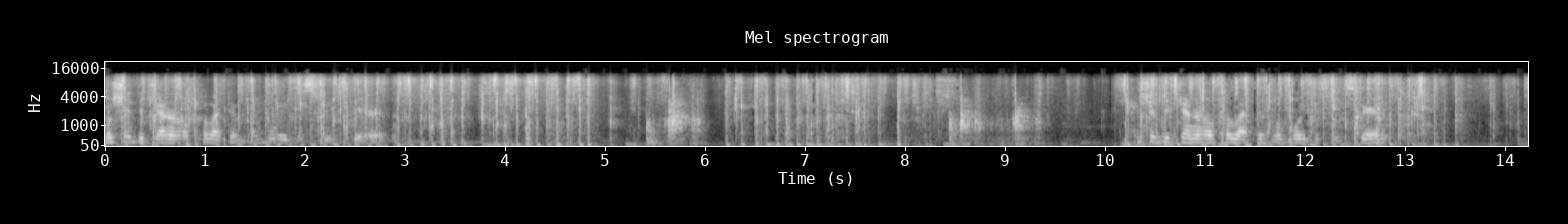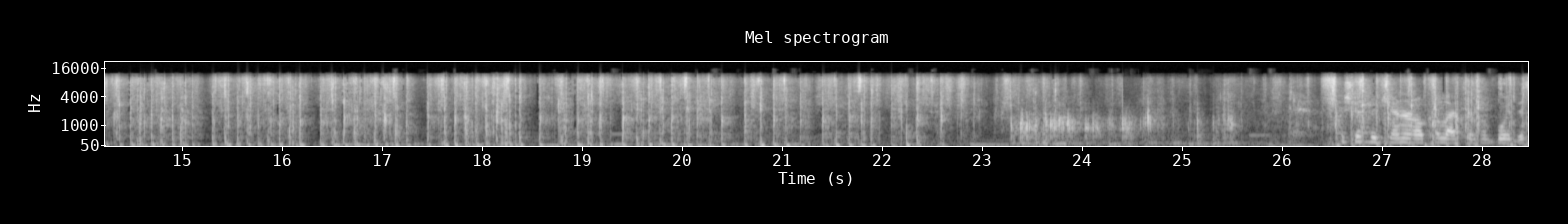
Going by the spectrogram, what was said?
what should the general collective avoid this week spirit should the general collective avoid this week's spirit? Should the general collective avoid this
